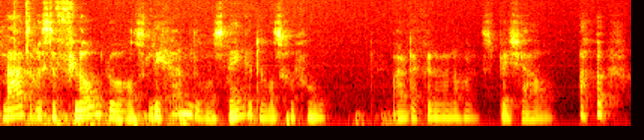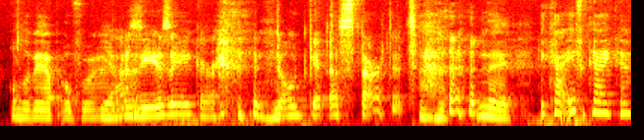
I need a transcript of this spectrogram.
Water is de flow door ons lichaam, door ons denken, door ons gevoel. Maar daar kunnen we nog een speciaal onderwerp over hebben. ja, zeer zeker. Don't get us started. Nee, ik ga even kijken.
